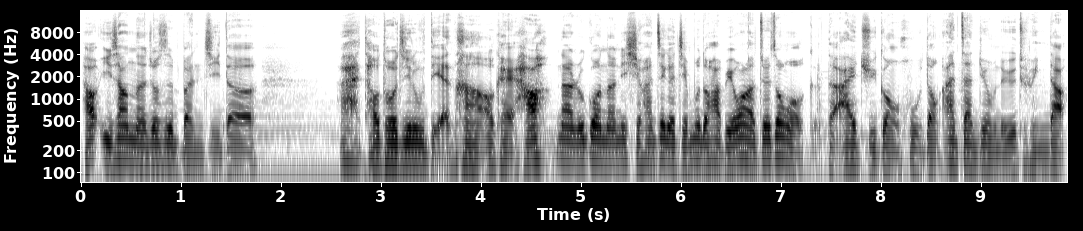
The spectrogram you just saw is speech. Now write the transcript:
好，以上呢就是本集的。哎，逃脱记录点 哈，OK，好，那如果呢你喜欢这个节目的话，别忘了追踪我的 IG 跟我互动，按赞订阅我们的 YouTube 频道，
